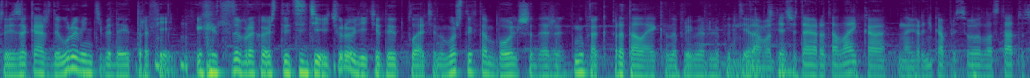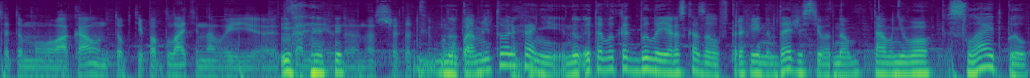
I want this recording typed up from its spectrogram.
То есть за каждый уровень тебе дают трофей. И когда ты проходишь 39 уровней, тебе дают платину. Может, их там больше даже. Ну, как Роталайка, например, любит делать. Да, вот я считаю, Роталайка наверняка присвоила статус этому аккаунту, типа платиновый, э, ценный наш этот... Ну, там не только они. Ну, это вот как было, я рассказывал в трофейном дайджесте в одном. Там у него слайд был,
